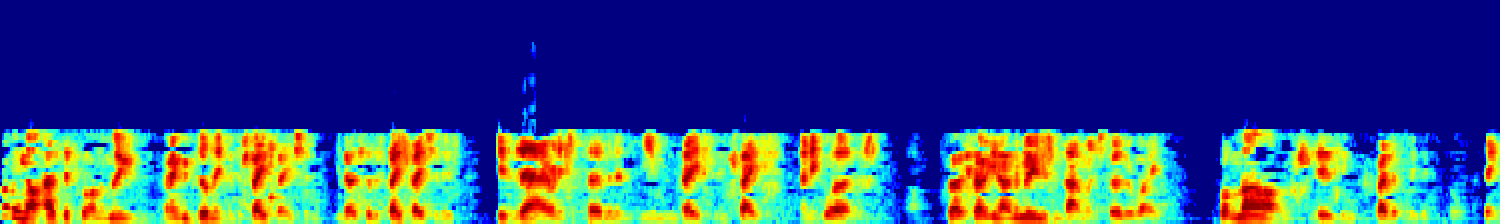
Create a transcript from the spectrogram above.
Probably not as difficult on the moon. I mean, we've done it with the space station, you know, so the space station is is there and it's a permanent human base in space and it works. So, so you know, the moon isn't that much further away. But Mars is incredibly difficult, I think.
